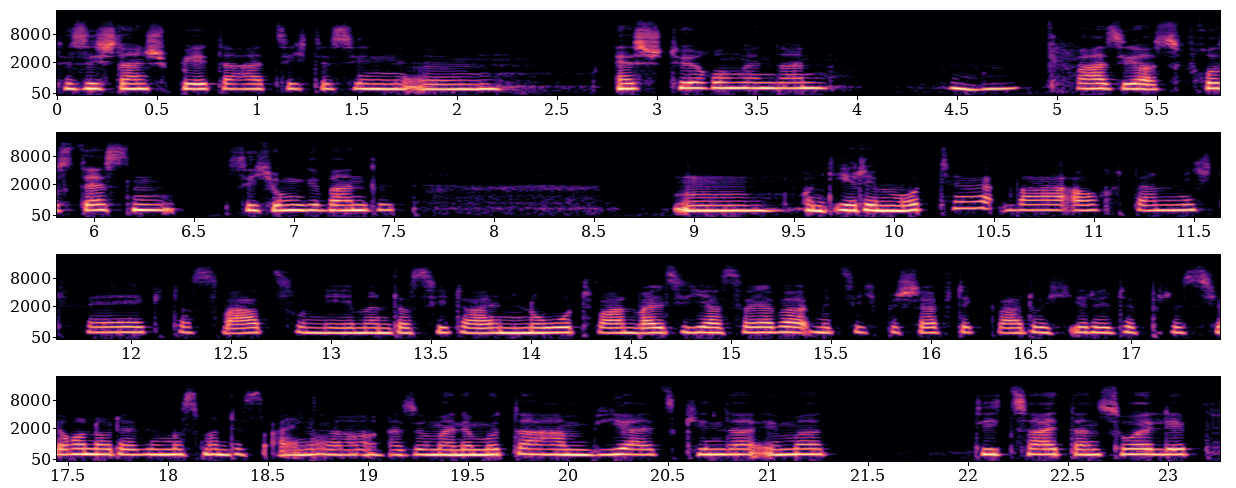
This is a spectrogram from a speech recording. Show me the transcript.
Das ist dann später, hat sich das in ähm, Essstörungen dann mhm. quasi aus Frustessen sich umgewandelt. Und Ihre Mutter war auch dann nicht fähig, das wahrzunehmen, dass Sie da in Not waren, weil sie ja selber mit sich beschäftigt war durch ihre Depression oder wie muss man das einordnen? Genau. Also meine Mutter haben wir als Kinder immer die Zeit dann so erlebt,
